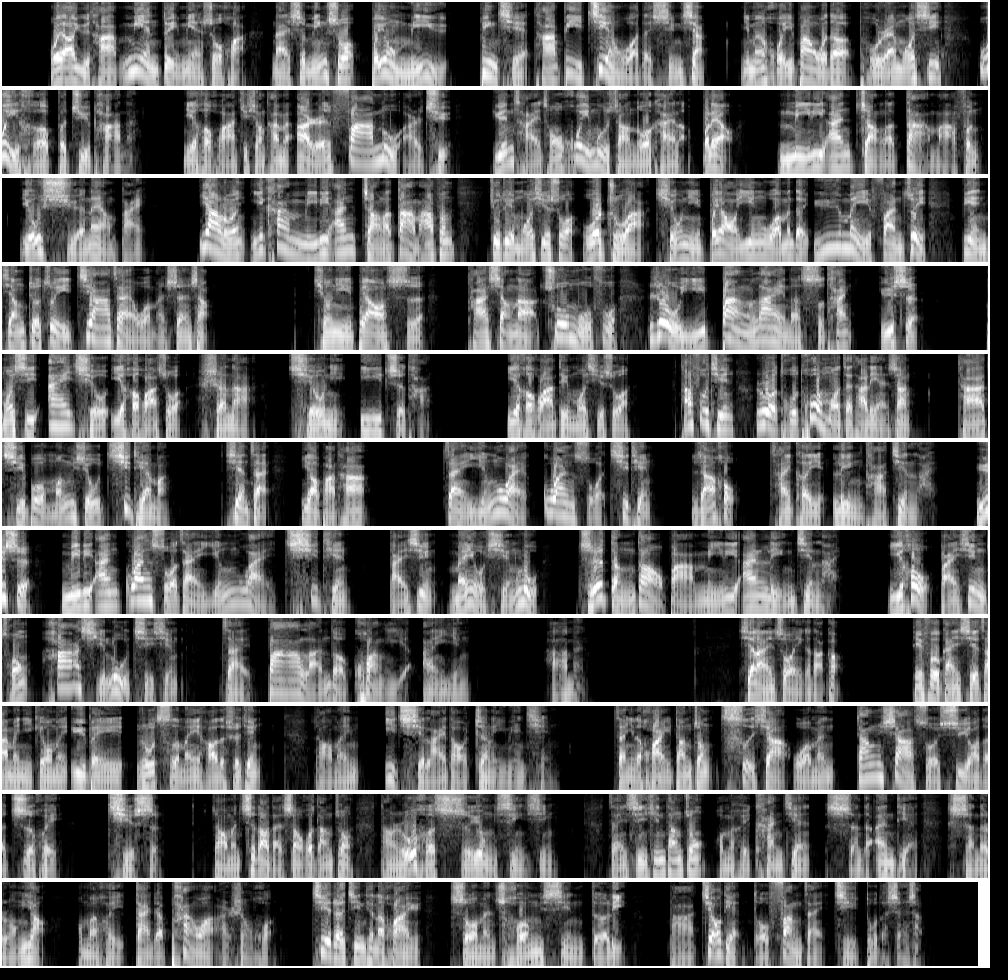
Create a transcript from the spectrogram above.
我要与他面对面说话。”乃是明说，不用谜语，并且他必见我的形象。你们毁谤我的仆人摩西，为何不惧怕呢？耶和华就向他们二人发怒而去，云彩从会幕上挪开了。不料米利安长了大麻风，有雪那样白。亚伦一看米利安长了大麻风，就对摩西说：“我主啊，求你不要因我们的愚昧犯罪，便将这罪加在我们身上。”求你不要使他像那出母腹肉一半赖的死胎。于是摩西哀求耶和华说：“神啊，求你医治他。”耶和华对摩西说：“他父亲若吐唾沫在他脸上，他岂不蒙羞七天吗？现在要把他在营外关锁七天，然后才可以领他进来。”于是。米利安关锁在营外七天，百姓没有行路，只等到把米利安领进来。以后，百姓从哈喜路起行，在巴兰的旷野安营。阿门。先来做一个祷告，天父，感谢赞美你给我们预备如此美好的时间，让我们一起来到真理面前，在你的话语当中赐下我们当下所需要的智慧。启示，让我们知道在生活当中当如何使用信心，在信心当中我们会看见神的恩典、神的荣耀，我们会带着盼望而生活。借着今天的话语，使我们重新得力，把焦点都放在基督的身上。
